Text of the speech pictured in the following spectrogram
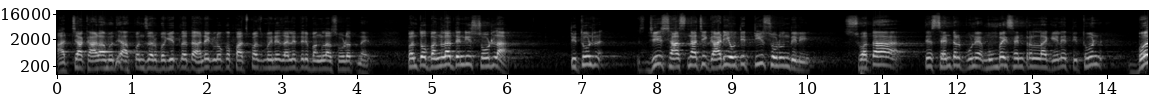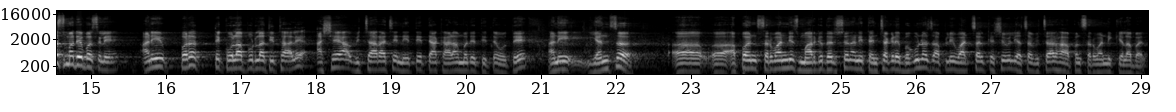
आजच्या काळामध्ये आपण जर बघितलं तर अनेक लोक पाच पाच महिने झाले तरी बंगला सोडत नाहीत. पण तो बंगला त्यांनी सोडला. तिथून जी शासनाची गाडी होती ती सोडून दिली. स्वतः ते सेंट्रल पुणे मुंबई सेंट्रलला गेले. तिथून बसमध्ये बसले आणि परत ते कोल्हापूरला तिथं आले. अशा विचाराचे नेते त्या काळामध्ये तिथे होते. आणि यांचं आपण सर्वांनीच मार्गदर्शन आणि त्यांच्याकडे बघूनच आपली वाटचाल कशी होईल याचा विचार हा आपण सर्वांनी केला पाहिजे.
